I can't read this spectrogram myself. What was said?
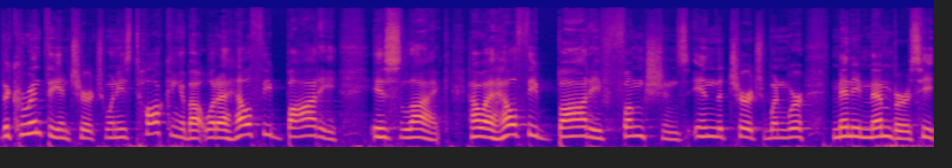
the Corinthian church when he's talking about what a healthy body is like, how a healthy body functions in the church when we're many members. He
